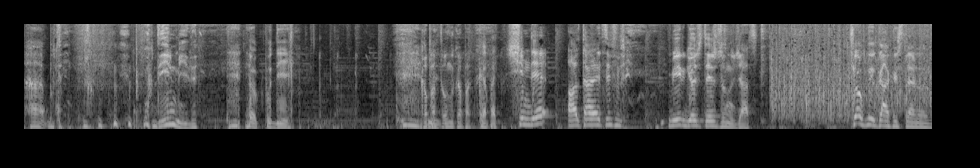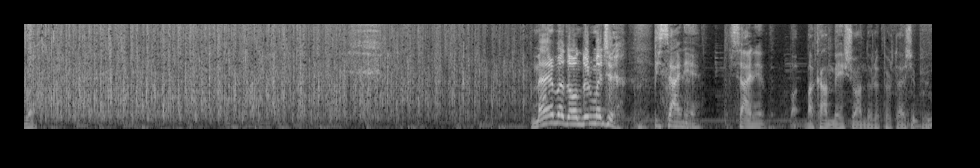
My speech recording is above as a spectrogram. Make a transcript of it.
Ha bu bu değil miydi? Yok bu değil. Kapat onu kapat. Kapat. Şimdi alternatif bir gösteri sunacağız. Çok büyük alkışlarınızla. Merhaba dondurmacı. Bir saniye. Bir saniye. Ba- Bakan Bey şu anda röportaj yapıyor.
